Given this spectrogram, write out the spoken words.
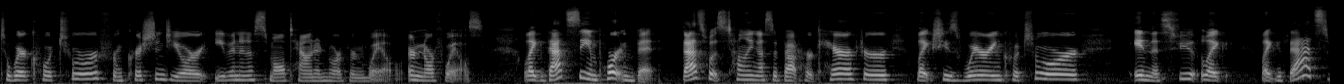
to wear couture from Christian Dior even in a small town in northern Wales or North Wales. Like that's the important bit. That's what's telling us about her character. Like she's wearing couture in this few like like that's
